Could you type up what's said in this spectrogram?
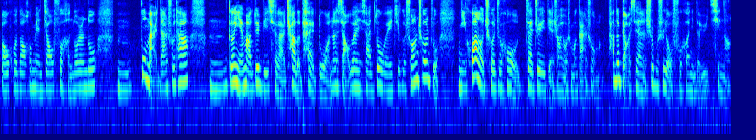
包括到后面交付，很多人都嗯不买单，说它嗯跟野马对比起来差的太多。那想问一下，作为这个双车主，你换了车之后，在这一点上有什么感受吗？它的表现是不是有符合你的预期呢？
